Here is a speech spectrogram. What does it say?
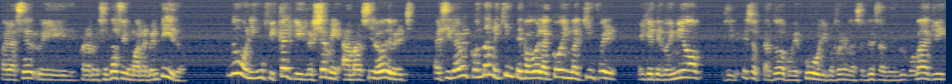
para, hacer, eh, para presentarse como arrepentido. No hubo ningún fiscal que lo llame a Marcelo Odebrecht a decir, a ver, contame quién te pagó la coima, quién fue el que te coimió. Es eso está todo porque es público, fueron las empresas del grupo Macri,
